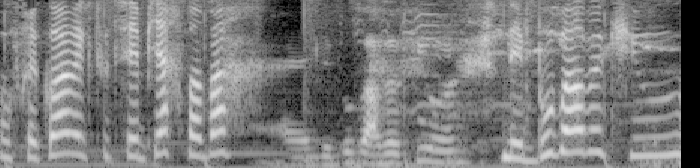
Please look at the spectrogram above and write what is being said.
On ferait quoi avec toutes ces pierres, papa? Euh, des beaux barbecues, hein. Des beaux barbecues.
